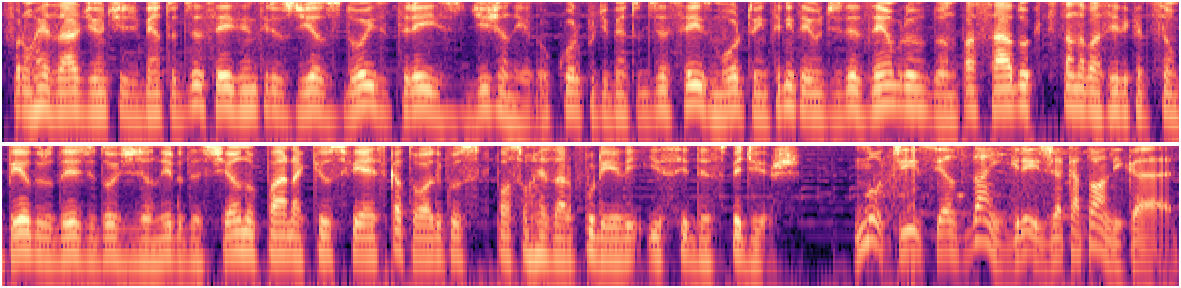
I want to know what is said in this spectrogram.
foram rezar diante de Bento XVI entre os dias 2 e 3 de janeiro. O corpo de Bento XVI, morto em 31 de dezembro do ano passado, está na Basílica de São Pedro desde 2 de janeiro deste ano para que os fiéis católicos possam rezar por ele e se despedir. Notícias da Igreja Católica.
